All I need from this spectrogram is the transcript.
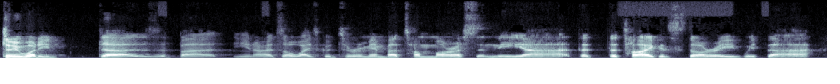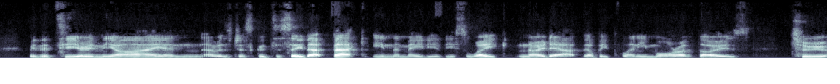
do what he does. But you know, it's always good to remember Tom Morris and the uh, the the Tigers story with. Uh, with a tear in the eye, and it was just good to see that back in the media this week. No doubt there'll be plenty more of those to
